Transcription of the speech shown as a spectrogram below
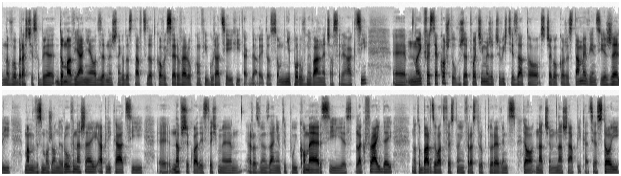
no wyobraźcie sobie domawianie od zewnętrznego dostawcy dodatkowych serwerów, konfigurację ich i tak dalej. To są nieporównywalne czasy reakcji. E, no i kwestia kosztów, że płacimy rzeczywiście za to, z czego korzystamy, więc jeżeli mamy wzmożony ruch w naszej aplikacji, e, na przykład jesteśmy rozwiązaniem typu e-commerce i jest Black Friday, no to bardzo łatwo jest tą infrastrukturę, więc to, na czym nasza aplikacja stoi,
